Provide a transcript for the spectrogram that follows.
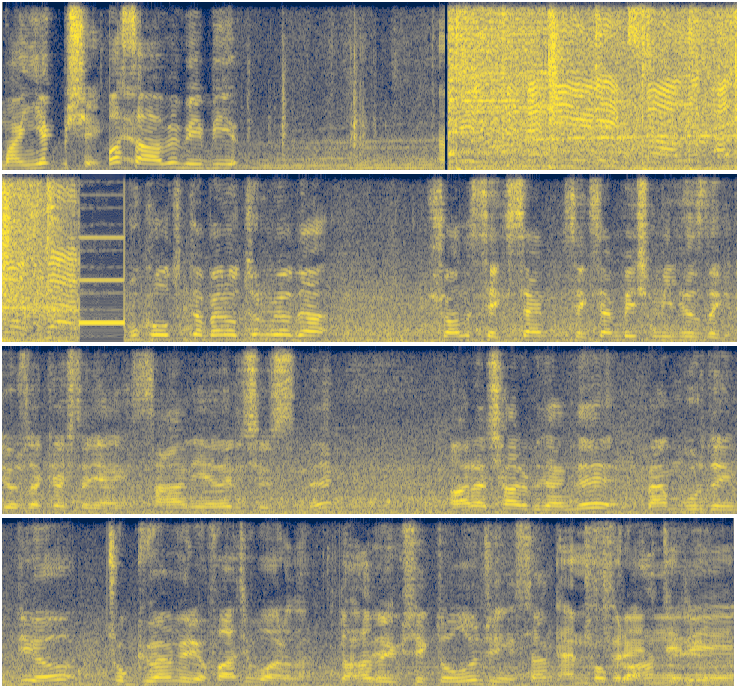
manyak bir şey. Bas abi bir, bir Bu koltukta ben oturmuyor da şu anda 80-85 mil hızla gidiyoruz arkadaşlar yani saniyeler içerisinde. Araç harbiden de ben buradayım diyor. Çok güven veriyor Fatih bu arada. Daha Tabii. da yüksekte olunca insan Hem çok rahat ediyor. frenleri,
